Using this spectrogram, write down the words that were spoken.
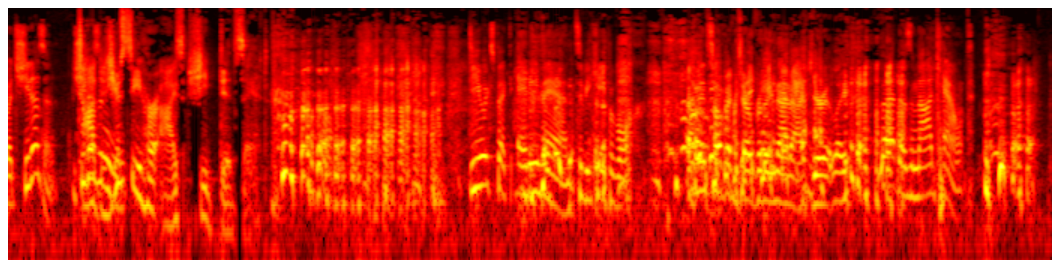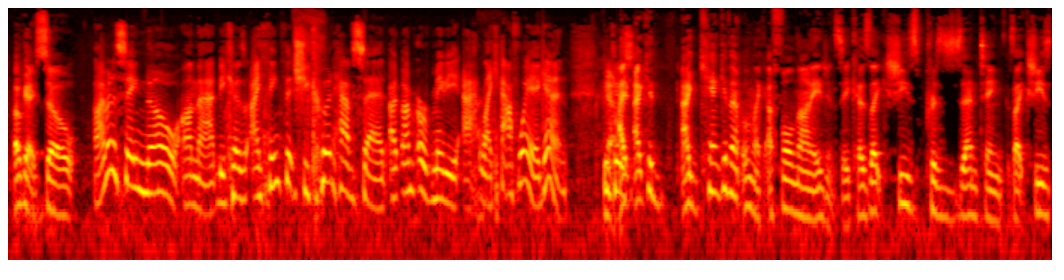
but she doesn't. She Todd, doesn't did you see her eyes? She did say it. Do you expect any man to be capable of of interpreting? interpreting that accurately. that does not count. Okay, so I'm going to say no on that because I think that she could have said, I, I'm, or maybe uh, like halfway again. Yeah, I, Because I could I can't give that one like a full non-agency because like she's presenting like she's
